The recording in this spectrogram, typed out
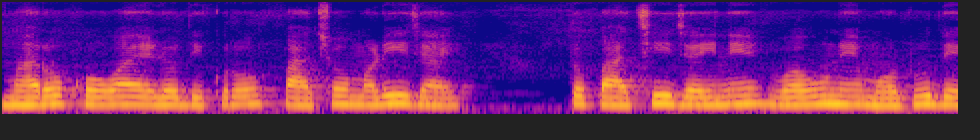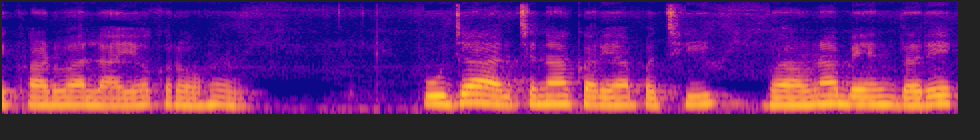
મારો ખોવાયેલો દીકરો પાછો મળી જાય તો પાછી જઈને વહુને મોઢું દેખાડવા લાયક રહું. પૂજા અર્ચના કર્યા પછી ભાવનાબેન દરેક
